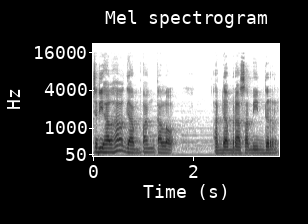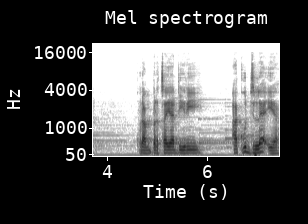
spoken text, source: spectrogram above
Jadi hal-hal gampang kalau Anda merasa minder, kurang percaya diri, aku jelek ya,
